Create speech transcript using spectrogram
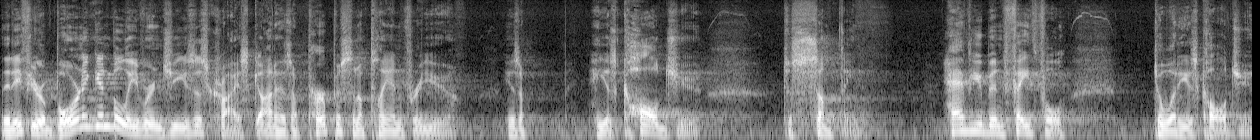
that if you're a born again believer in Jesus Christ, God has a purpose and a plan for you. He has, a, he has called you to something. Have you been faithful to what He has called you?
